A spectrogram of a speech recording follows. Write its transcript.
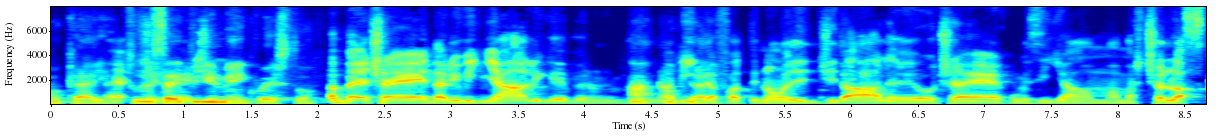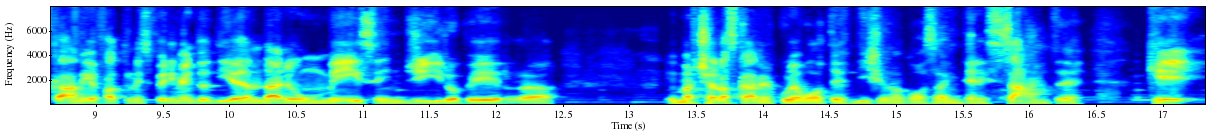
Ok, eh, tu ne sai più di me in questo. Vabbè, c'è Dario Vignali che per, per ah, una okay. vita ha fatto il nome digitale, o c'è, come si chiama, Marcello Ascani che ha fatto un esperimento di andare un mese in giro per... E Marcello Ascani alcune volte dice una cosa interessante, che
